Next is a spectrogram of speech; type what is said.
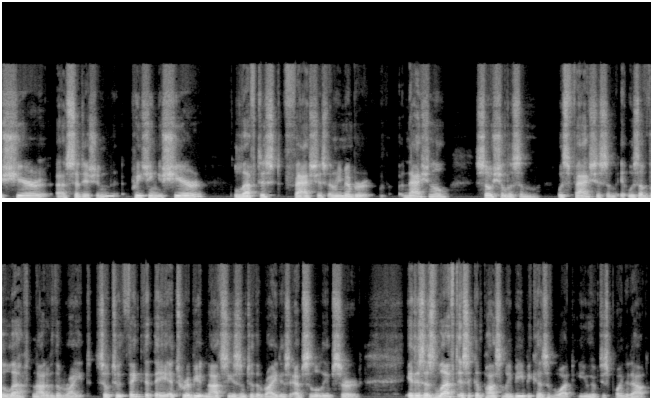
sheer uh, sedition, preaching sheer leftist, fascist. And remember, National Socialism was fascism. It was of the left, not of the right. So to think that they attribute Nazism to the right is absolutely absurd. It is as left as it can possibly be because of what you have just pointed out.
